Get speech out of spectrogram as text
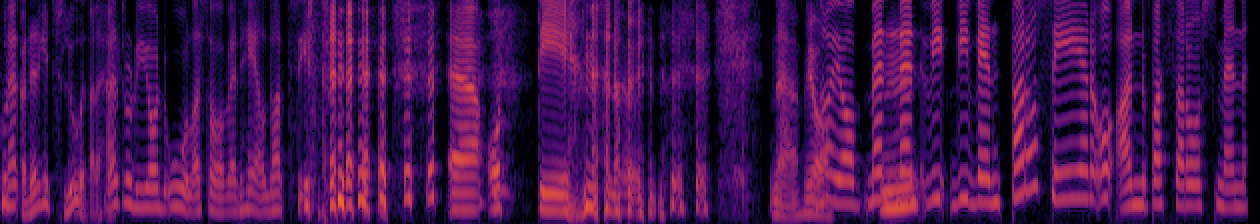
Hur ska det riktigt sluta det här? Jag tror du John Ola sov en hel natt sist. Eh, 80... Nej, nej, nej, ja. Nå, ja, men, Mm. men vi, vi väntar och ser och anpassar oss men eh,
